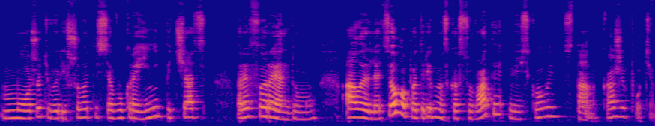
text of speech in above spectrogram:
можуть вирішуватися в Україні під час референдуму, але для цього потрібно скасувати військовий стан, каже Путін.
